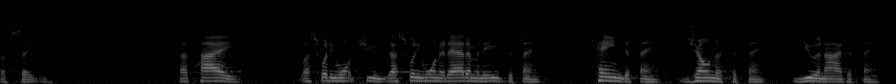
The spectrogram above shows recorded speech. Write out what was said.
of Satan. That's how he, that's what he wants you, that's what he wanted Adam and Eve to think, Cain to think, Jonah to think, you and I to think.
